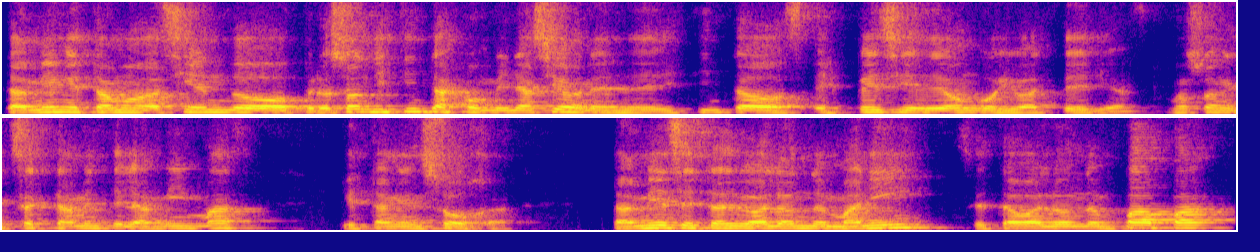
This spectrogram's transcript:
también estamos haciendo, pero son distintas combinaciones de distintas especies de hongos y bacterias. No son exactamente las mismas que están en soja. También se está evaluando en maní, se está evaluando en papa,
